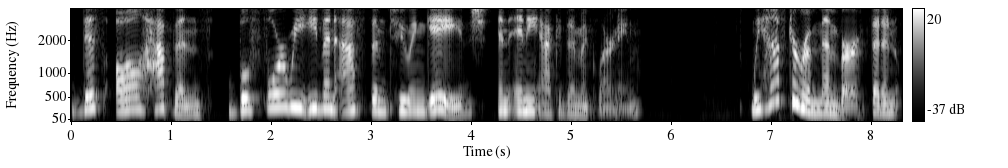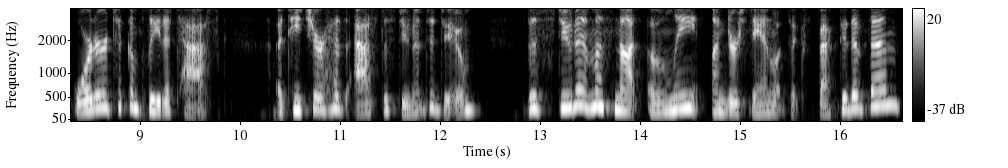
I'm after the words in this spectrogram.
this all happens before we even ask them to engage in any academic learning. We have to remember that in order to complete a task a teacher has asked a student to do, the student must not only understand what's expected of them,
